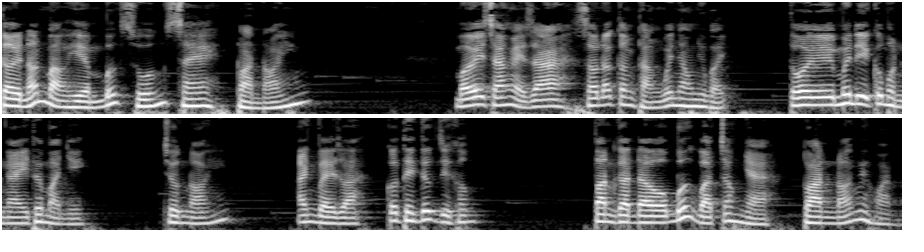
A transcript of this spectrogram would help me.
Cởi nón bảo hiểm bước xuống xe, Toàn nói. Mới sáng ngày ra, sao đã căng thẳng với nhau như vậy? Tôi mới đi có một ngày thôi mà nhỉ? Trương nói. Anh về rồi à? Có tin tức gì không? Toàn gật đầu bước vào trong nhà, Toàn nói với Hoàn.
